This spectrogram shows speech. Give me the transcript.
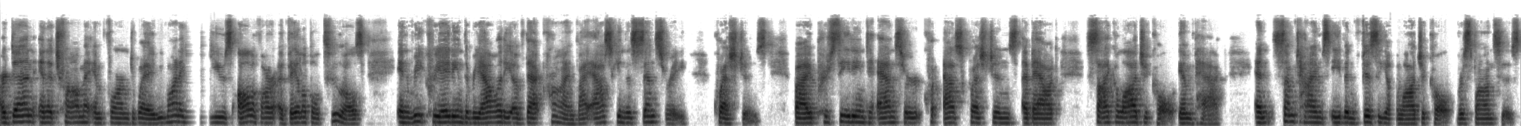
are done in a trauma informed way. We want to use all of our available tools in recreating the reality of that crime by asking the sensory questions, by proceeding to answer, ask questions about psychological impact, and sometimes even physiological responses.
